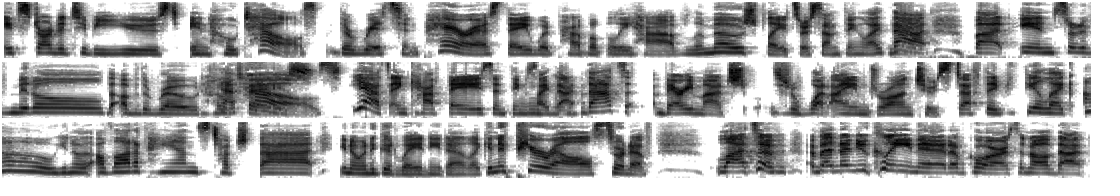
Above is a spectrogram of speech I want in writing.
it started to be used in hotels. The Ritz in Paris, they would probably have Limoges plates or something like that. Right. But in sort of middle of the road hotels, cafes. yes, and cafes and things mm-hmm. like that. That's very much sort of what I am drawn to. Stuff they feel like, oh, you know, a lot of hands touched that, you know, in a good way, Anita, like in a Purell sort of lots of, but then you clean it, of course, and all of that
